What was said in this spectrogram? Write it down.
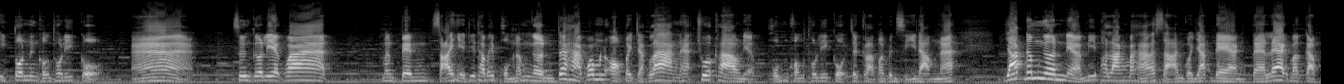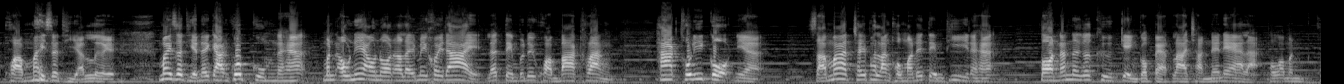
อีกตนหนึ่งของโทริโกะอ่าซึ่งก็เรียกว่ามันเป็นสาเหตุที่ทำให้ผมน้ำเงิน ถ้าหากว่ามันออกไปจากล่างนะฮะชั่วคราวเนี่ยผมของโทริโกะจะกลับมาเป็นสีดำนะ ยักษ์น้ำเงินเนี่ยมีพลังมหาศาลกว่ายักษ์แดง แต่แลกมากับความไม่เสถียรเลย ไม่เสถียรในการควบคุมนะฮะมันเอาแน่เอานอนอะไรไม่ค่อยได้ และเต็มไปด้วยความบ้าคลั่ง หากโทริโกะเนี่ยสามารถใช้พลังของมันได้เต็มที่นะฮะตอนนั้นนั่นก็คือเก่งกว่า 8 ราชันแน่ๆละเพราะว่ามันโห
